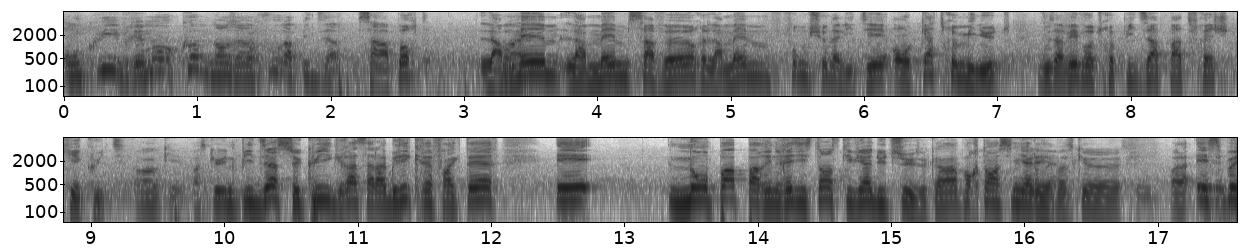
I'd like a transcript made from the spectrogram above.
on cuit vraiment comme dans un four à pizza. Ça apporte la, même, la même saveur, la même fonctionnalité. En 4 minutes, vous avez votre pizza pâte fraîche qui est cuite. Ok. Parce qu'une pizza se cuit grâce à la brique réfractaire et non pas par une résistance qui vient du dessus. C'est quand même important à signaler parce que voilà. Et ça peut,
